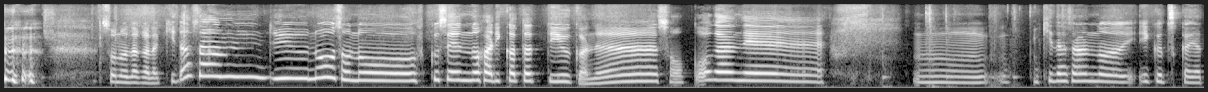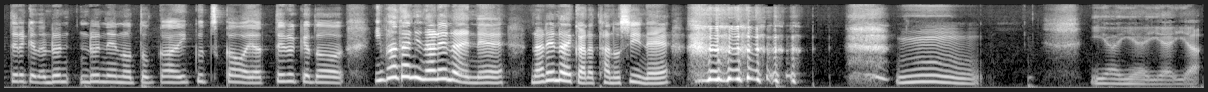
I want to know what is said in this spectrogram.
その、だから、木田さん流の、その、伏線の張り方っていうかね、そこがね、うん、木田さんのいくつかやってるけど、ルルネのとかいくつかはやってるけど、未だになれないね。なれないから楽しいね。うん。いやいやいやいや。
